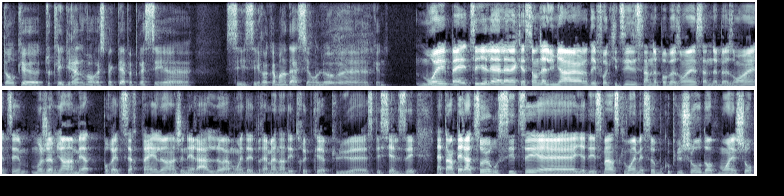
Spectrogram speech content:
donc, euh, toutes les graines vont respecter à peu près ces, euh, ces, recommandations-là que... Oui, ben, tu sais, il y a la, question de la lumière, des fois, qui disent ça n'a pas besoin, ça en a besoin. Tu sais, moi, j'aime mieux en mettre pour être certain, là, en général, là, à moins d'être vraiment dans des trucs plus spécialisés. La température aussi, tu sais, il y a des semences qui vont aimer ça beaucoup plus chaud, donc moins chaud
